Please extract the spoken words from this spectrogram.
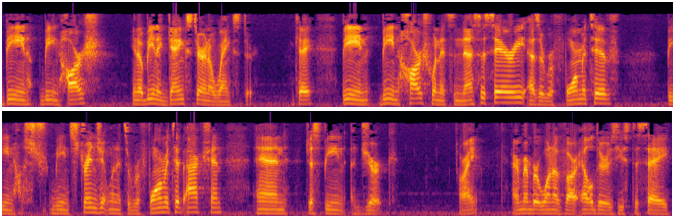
being, being harsh, you know, being a gangster and a wankster. Okay? Being, being harsh when it's necessary as a reformative, being, being stringent when it's a reformative action, and just being a jerk. Alright? I remember one of our elders used to say,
